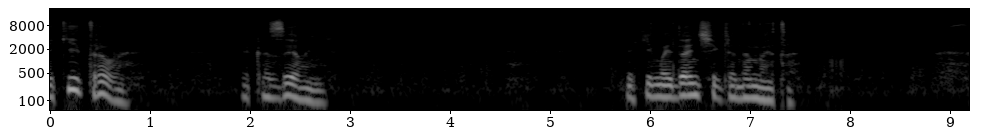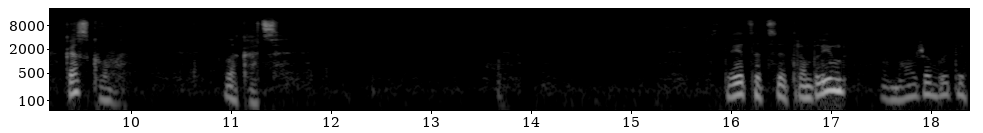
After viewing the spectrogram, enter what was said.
Які трави, яка зелень, який майданчик для намета. Казкова локація. Здається, це трамплін, а може бути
